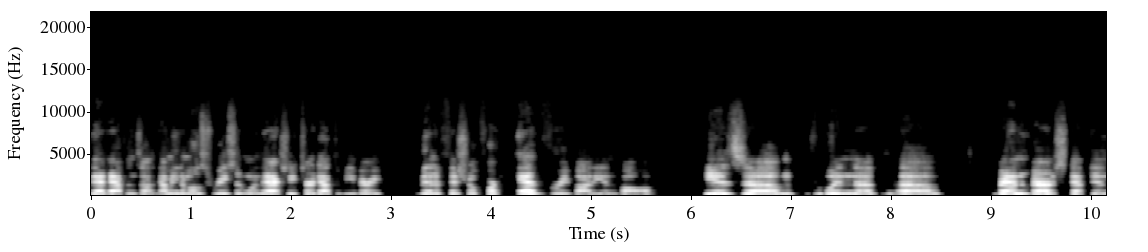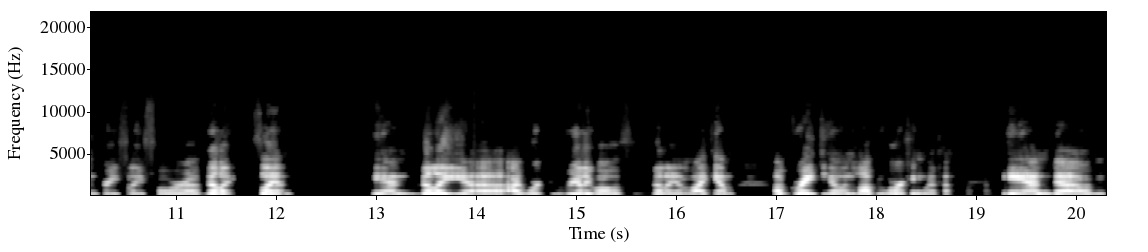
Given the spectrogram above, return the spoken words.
that happens on. I mean, the most recent one that actually turned out to be very beneficial for everybody involved is um, when uh, uh, Brandon Barash stepped in briefly for uh, Billy Flynn and Billy, uh, I worked really well with Billy and like him a great deal and loved working with him. And um,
